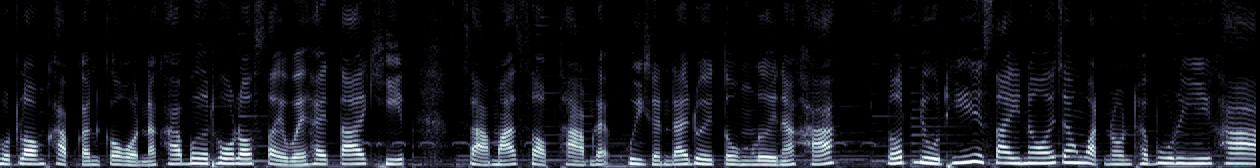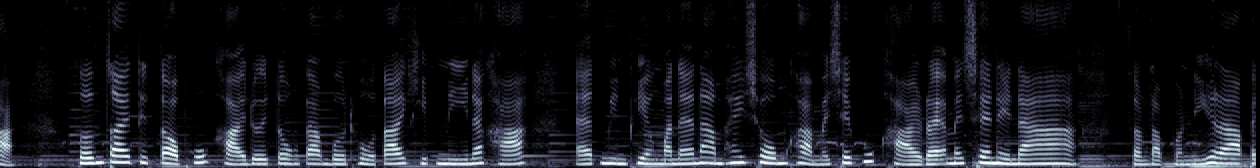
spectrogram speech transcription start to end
ทดลองขับกันก่อนนะคะ เบอร์โทรเราใส่ไว้ให้ใต้คลิป สามารถสอบถามและคุยกันได้โดยตรงเลยนะคะรถอยู่ที่ไซน้อยจังหวัดนนทบุรีค่ะ สนใจติดต่อผู้ขายโดยตรงตามเบอร์โทรใต้คลิปนี้นะคะ แอดมินเพียงมาแนะนำให้ชมค่ะ ไม่ใช่ผู้ขายและไม่ใช่ในหน้าสำหรับวันนี้ลาไป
